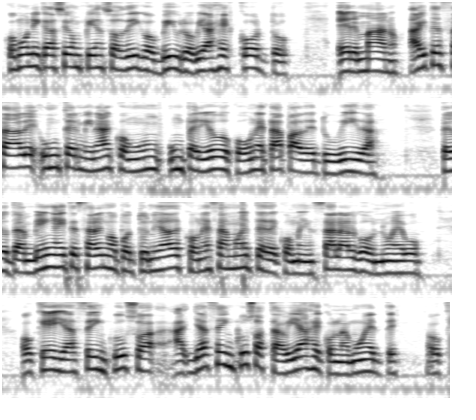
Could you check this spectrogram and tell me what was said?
comunicación, pienso, digo, vibro, viajes cortos, hermano. Ahí te sale un terminar con un, periodo, con una etapa de tu vida. Pero también ahí te salen oportunidades con esa muerte de comenzar algo nuevo. Ok, ya sé incluso, ya sé incluso hasta viaje con la muerte. Ok,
